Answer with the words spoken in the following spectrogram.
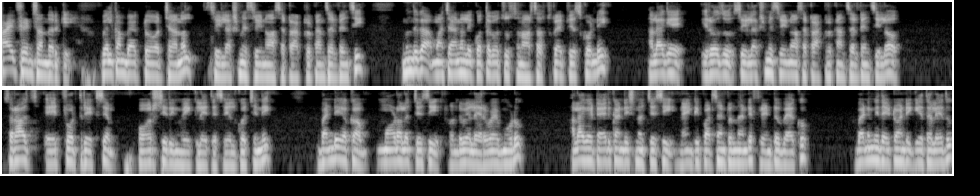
హాయ్ ఫ్రెండ్స్ అందరికీ welcome back to our channel Shri Lakshmi Srinivasa tractor consultancy ముందుగా మా ఛానల్ కొత్తగా చూస్తున్నారు సబ్స్క్రైబ్ చేసుకోండి అలాగే ఈరోజు శ్రీ లక్ష్మీ శ్రీనివాస ట్రాక్టర్ కన్సల్టెన్సీలో Swaraj eight four three XM power steering vehicle అయితే సేల్కి వచ్చింది బండి యొక్క మోడల్ వచ్చేసి రెండు వేల ఇరవై మూడు అలాగే టైర్ కండిషన్ వచ్చేసి నైంటీ పర్సెంట్ ఉందండి ఫ్రంట్ బ్యాక్ బండి మీద ఎటువంటి గీత లేదు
